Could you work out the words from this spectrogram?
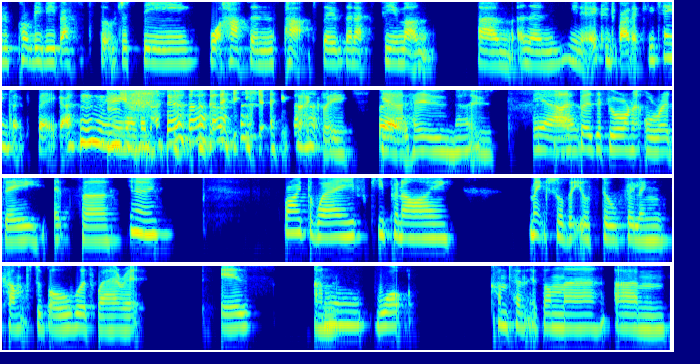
would probably be better to sort of just see what happens perhaps over the next few months um, and then you know it could radically change like you say again yeah exactly yeah who knows yeah and i suppose if you're on it already it's a you know ride the wave keep an eye make sure that you're still feeling comfortable with where it is and mm. what content is on there. Um,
